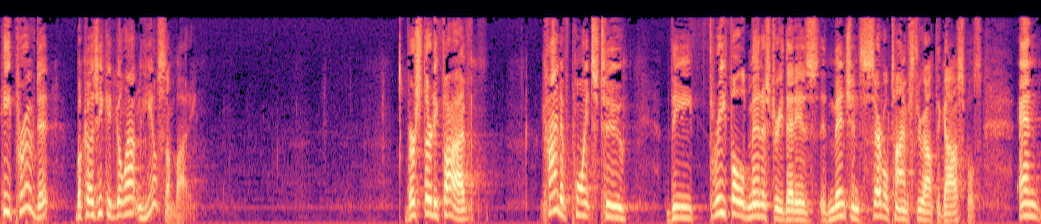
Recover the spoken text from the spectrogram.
he proved it because he could go out and heal somebody. Verse 35 kind of points to the threefold ministry that is mentioned several times throughout the Gospels. And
